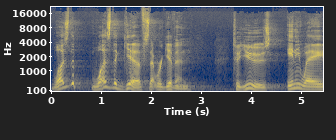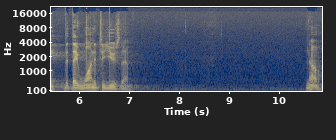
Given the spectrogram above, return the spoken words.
Was the, was the gifts that were given to use any way that they wanted to use them? No.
